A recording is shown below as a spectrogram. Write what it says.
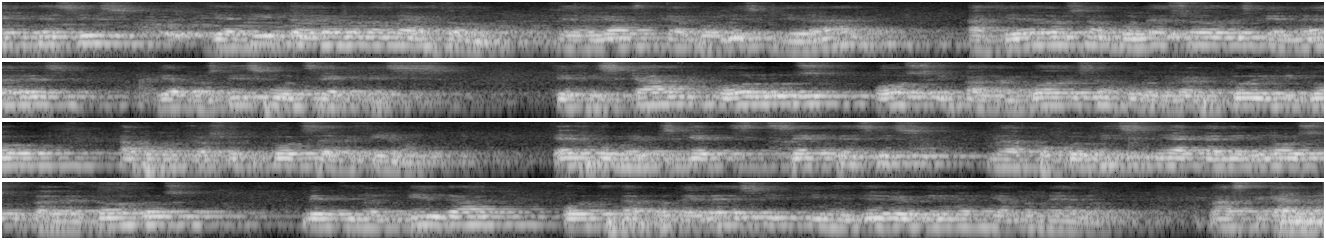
έκθεσης γιατί υπερεύονταν με αυτόν. Εργάστηκα πολύ σκληρά αφιέρωσαν πολλές ώρες και μέρες για το στήσιμο της έκθεσης. Και φυσικά όλους όσοι παραγόρησαν φωτογραφικό υλικό από το προσωπικό της αρχείο. Εύχομαι επισκέπτης της έκθεσης να αποκομίσει μια καλή γνώση του παρελθόντος με την ελπίδα ότι θα αποτελέσει κινητήριο δύναμη για το μέλλον. Να είστε καλά.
